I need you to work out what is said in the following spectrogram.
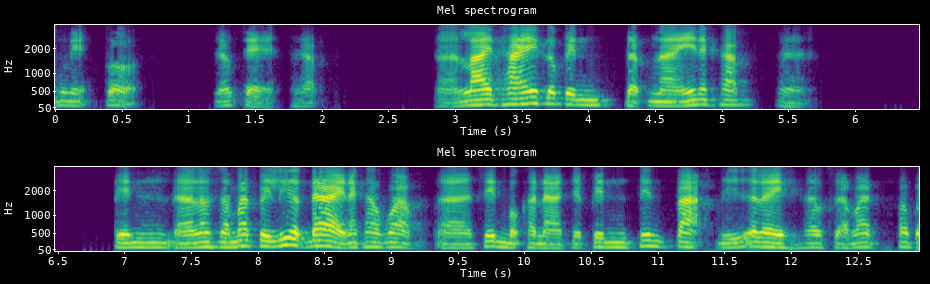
พวกนี้ก็แล้วแต่นะครับลายไทป์ก็เป็นแบบไหนนะครับเป็นเราสามารถไปเลือกได้นะครับ ว่าเส้นบอกขนาดจะเป็นเส้นประหรืออะไร เราสามารถเข้าไป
